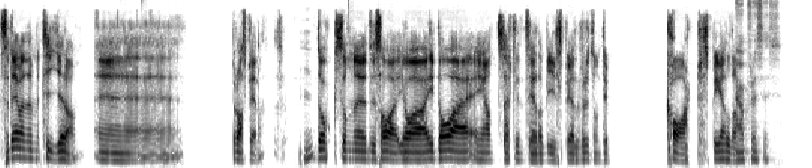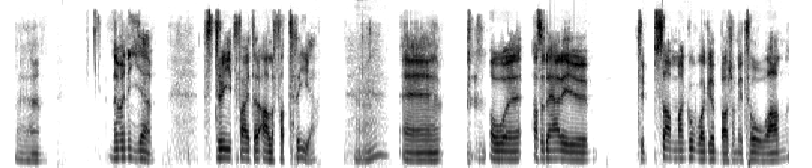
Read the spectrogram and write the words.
Så det var nummer 10 då. Eh, bra spel. Mm. Dock som eh, du sa, jag, idag är jag inte särskilt intresserad av bilspel förutom typ kartspel. Då. Ja, precis. Eh, nummer 9. Street Fighter Alpha 3. Ja. Eh, och eh, alltså det här är ju typ samma goa gubbar som i tvåan.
